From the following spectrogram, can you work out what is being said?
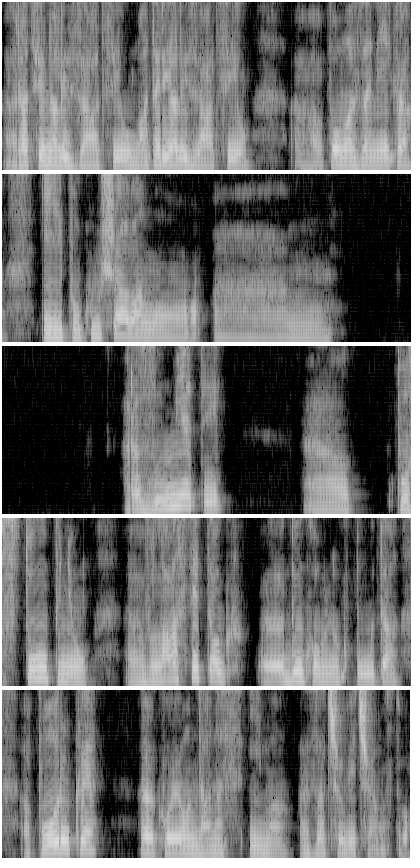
racionalizaciju, materializaciju e, pomazanika i pokušavamo razumjeti po stupnju vlastitog duhovnog puta poruke koje on danas ima za čovječanstvo.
